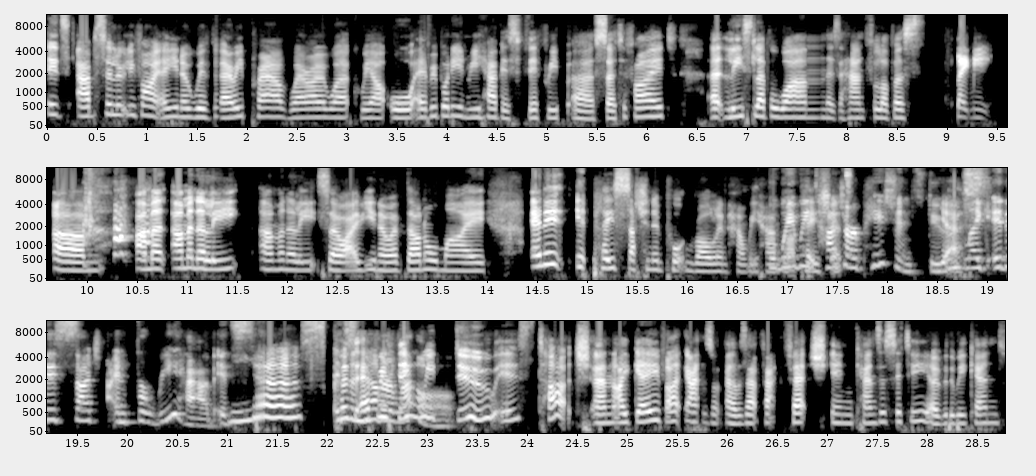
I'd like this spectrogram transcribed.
It's absolutely fine. You know, we're very proud where I work. We are all, everybody in rehab is Fear Free uh, certified, at least level one. There's a handful of us like me. Um, I'm a, I'm an elite. I'm an elite. So I, you know, I've done all my, and it it plays such an important role in how we have the way we patients. touch our patients, dude. Yes. Like it is such, and for rehab, it's Yes, because everything we do is touch. And I gave, I, I was at Fetch in Kansas City over the weekend,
